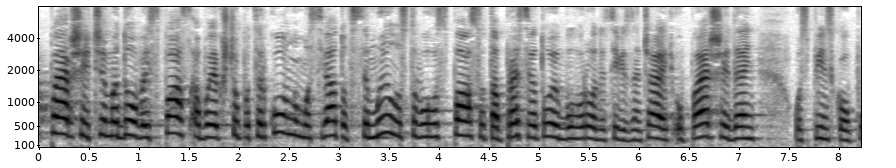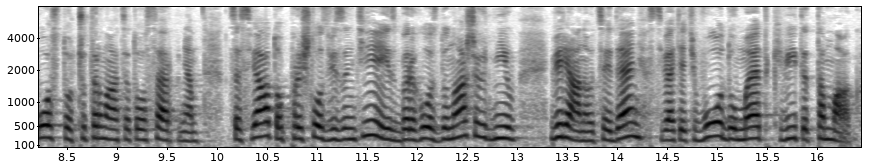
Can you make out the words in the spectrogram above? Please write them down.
перший чи медовий спас, або якщо по церковному свято Всемилостового Спасу та Пресвятої Богородиці відзначають у перший день Успінського посту 14 серпня. Це свято прийшло з Візантії і збереглось до наших днів. Віряни у цей день святять воду, мед, квіти та мак.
